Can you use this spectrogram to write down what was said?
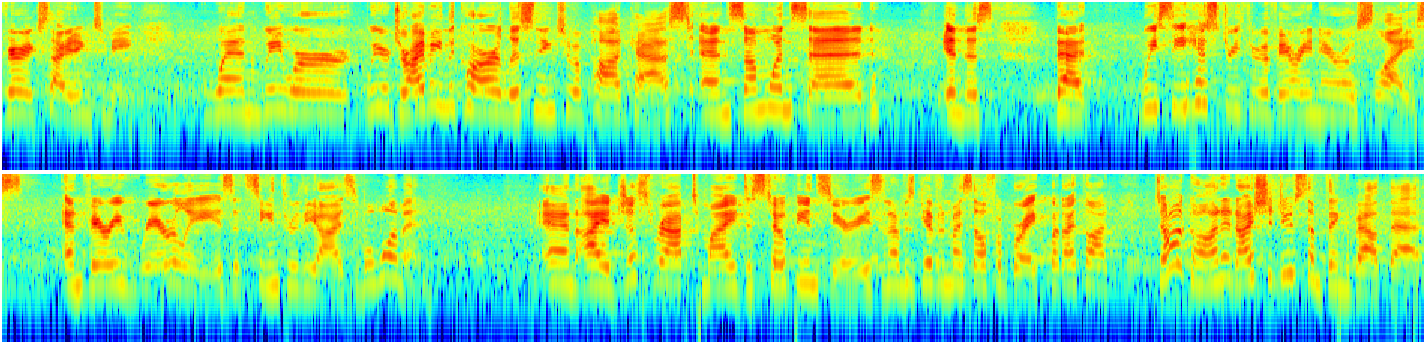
very exciting to me. When we were we were driving the car listening to a podcast and someone said in this that we see history through a very narrow slice and very rarely is it seen through the eyes of a woman. And I had just wrapped my dystopian series and I was giving myself a break, but I thought, doggone it, I should do something about that.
